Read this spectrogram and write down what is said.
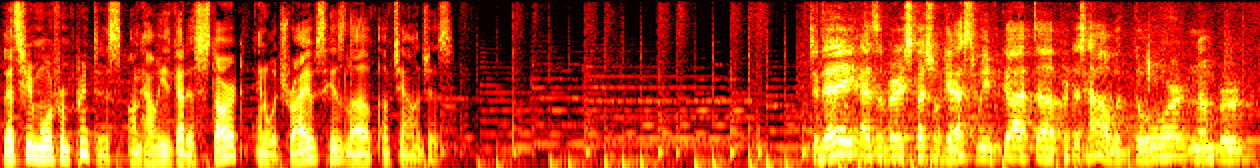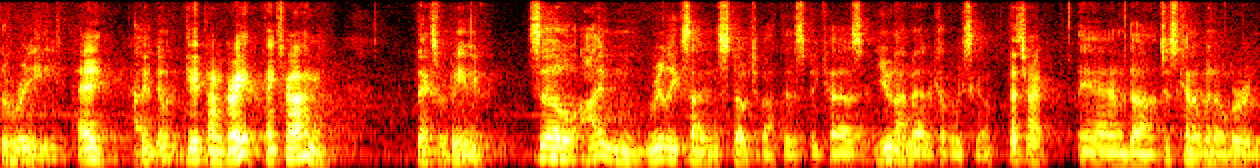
Let's hear more from Prentice on how he's got his start and what drives his love of challenges. Today, as a very special guest, we've got uh, Prentice Howell with door number three. Hey, How you doing? Good. I'm great. Thanks for having me. Thanks for being here. So I'm really excited and stoked about this because you and I met a couple weeks ago That's right. and uh, just kind of went over and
